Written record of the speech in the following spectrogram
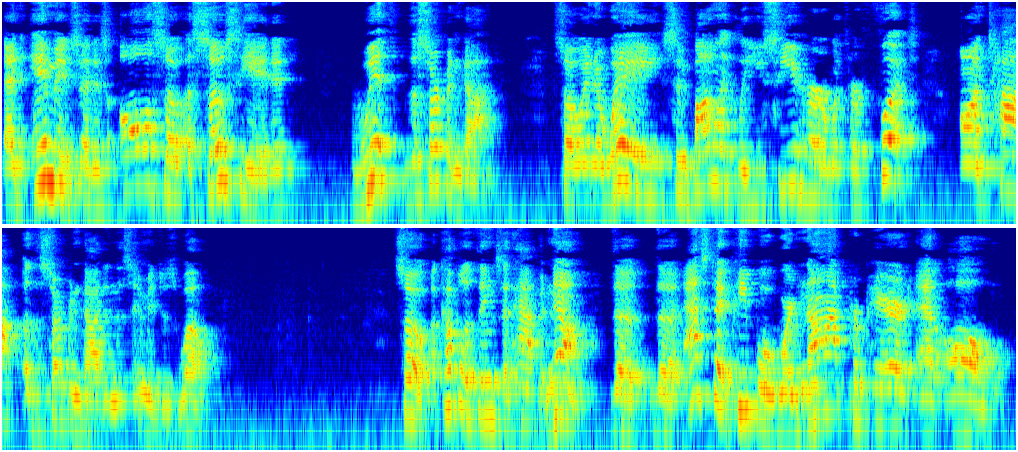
an image that is also associated with the serpent god. So, in a way, symbolically, you see her with her foot on top of the serpent god in this image as well. So, a couple of things that happen. Now, the, the Aztec people were not prepared at all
